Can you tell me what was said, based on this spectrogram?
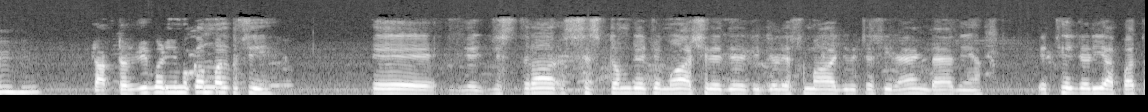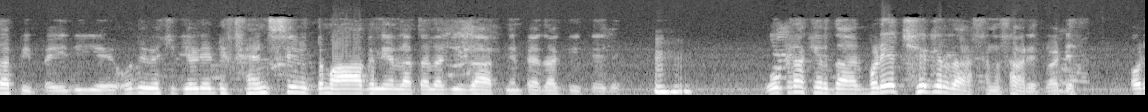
ਹੂੰ ਹੂੰ ਡਾਕਟਰ ਵੀ ਬੜੀ ਮੁਕੰਮਲ ਸੀ। ਤੇ ਜਿਸ ਤਰ੍ਹਾਂ ਸਿਸਟਮ ਦੇ ਵਿੱਚ ਮੁਆਸ਼ਰੇ ਦੇ ਵਿੱਚ ਜਿਹੜੇ ਸਮਾਜ ਵਿੱਚ ਅਸੀਂ ਰਹਿਣ ਡਏ ਆ ਇੱਥੇ ਜਿਹੜੀ ਆਪਾਂ ਧਾਪੀ ਪਈ ਦੀ ਏ ਉਹਦੇ ਵਿੱਚ ਜਿਹੜੇ ਡਿਫੈਂਸਿਵ ਦਿਮਾਗ ਨੇ ਅੱਲਾਹ ਤਾਲਾ ਦੀ ਜ਼ਾਤ ਨੇ ਪੈਦਾ ਕੀਤੇ ਦੇ। ਹੂੰ ਹੂੰ। ਉਹ ਕਿਹੜਾ ਕਿਰਦਾਰ? ਬੜੇ ਅੱਛੇ ਕਿਰਦਾਰ ਸਨ ਸਾਰੇ ਤੁਹਾਡੇ। ਔਰ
